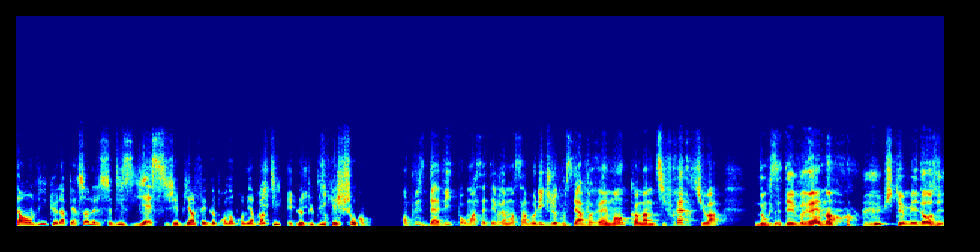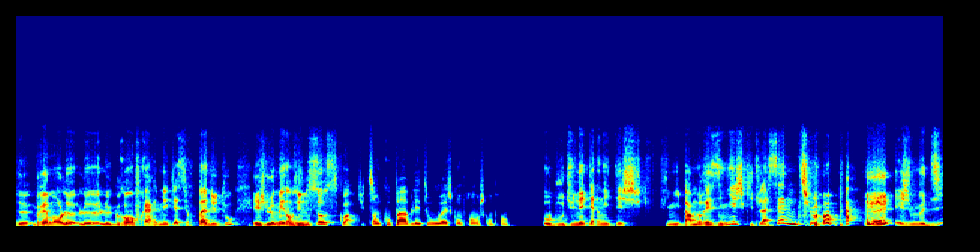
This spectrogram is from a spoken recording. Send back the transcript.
tu as envie que la personne, elle se dise: «Yes, j'ai bien fait de le prendre en première Oui partie, et le public est chaud». en en plus, David, pour moi, c'était vraiment symbolique. Je le considère vraiment comme un petit frère, tu vois? Donc Mmh mh. c'était vraiment je te mets dans une vraiment le le le grand frère, mais qui assure pas du tout et je le mets dans une sauce, quoi. Tu te sens coupable et tout, ouais, je comprends, je comprends. Au bout d'une éternité, je finis par me résigner, je quitte la scène, tu vois? Ouais. Et je me dis,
